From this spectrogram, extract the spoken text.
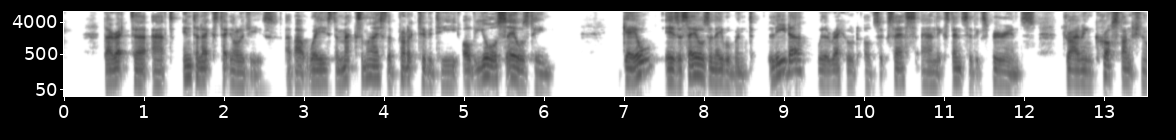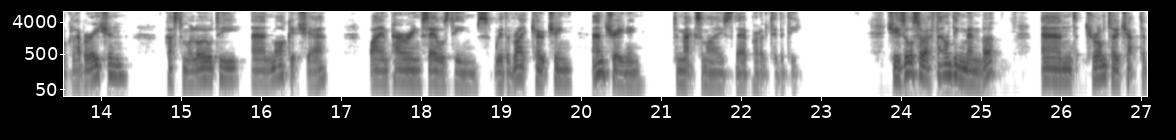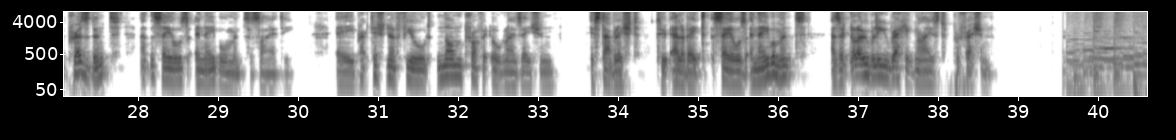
Director at Intelex Technologies, about ways to maximize the productivity of your sales team. Gayle is a sales enablement leader with a record of success and extensive experience driving cross functional collaboration, customer loyalty, and market share by empowering sales teams with the right coaching and training to maximize their productivity. She is also a founding member and Toronto chapter president at the Sales Enablement Society a practitioner fueled non profit organization established to elevate sales enablement as a globally recognized profession.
